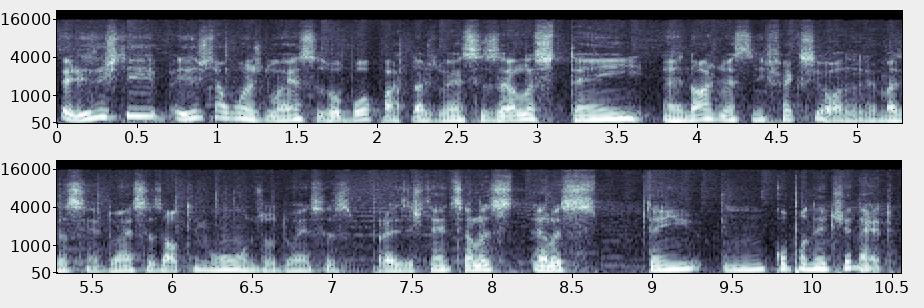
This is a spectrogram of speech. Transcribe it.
Existe, existem algumas doenças, ou boa parte das doenças, elas têm, é, não as doenças infecciosas, né, mas assim, doenças autoimunes ou doenças pré-existentes, elas, elas têm um componente genético.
